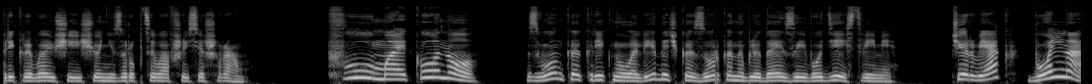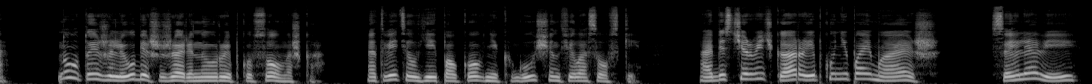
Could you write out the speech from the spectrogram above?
прикрывающий еще не зарубцевавшийся шрам. «Фу, Майконул!» — звонко крикнула Лидочка, зорко наблюдая за его действиями. «Червяк? Больно?» «Ну, ты же любишь жареную рыбку, солнышко», — ответил ей полковник Гущин философски. «А без червячка рыбку не поймаешь. Сэляви,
